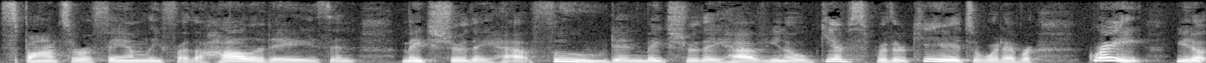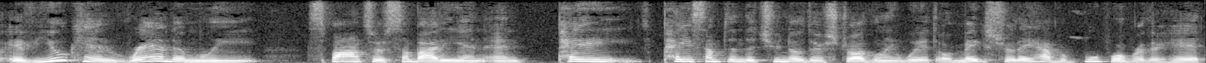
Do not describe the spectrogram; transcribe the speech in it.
sponsor a family for the holidays and make sure they have food and make sure they have you know gifts for their kids or whatever great. You know if you can randomly sponsor somebody and and pay pay something that you know they're struggling with or make sure they have a roof over their head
